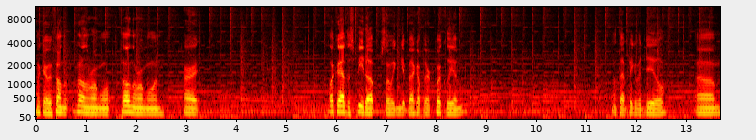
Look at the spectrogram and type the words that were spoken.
Okay, we found the on the wrong one. Found the wrong one. All right. Luckily, I have the speed up, so we can get back up there quickly and not that big of a deal. Um,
